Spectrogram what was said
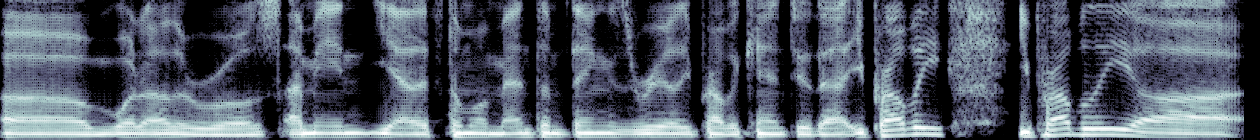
um, what other rules? I mean, yeah, if the momentum thing is real, you probably can't do that. You probably, you probably, uh,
